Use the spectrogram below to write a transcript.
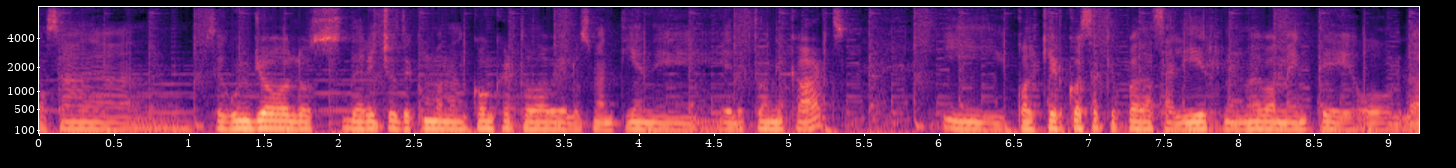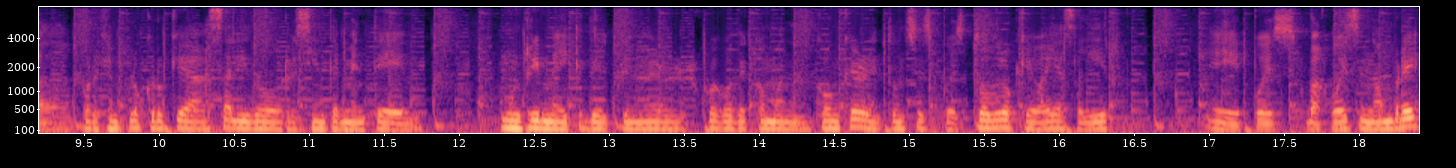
O sea, según yo los derechos de Command Conquer todavía los mantiene Electronic Arts. Y cualquier cosa que pueda salir nuevamente, o la, por ejemplo creo que ha salido recientemente un remake del primer juego de Command Conquer. Entonces, pues todo lo que vaya a salir, eh, pues bajo ese nombre,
